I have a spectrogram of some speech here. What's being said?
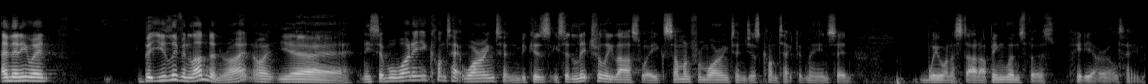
And then he went, but you live in London, right? And I went, yeah. And he said, well, why don't you contact Warrington? Because he said, literally last week, someone from Warrington just contacted me and said, we want to start up England's first PDRL team.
